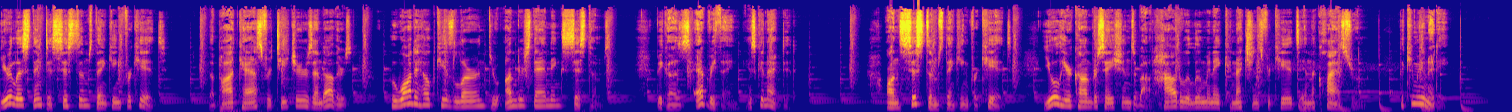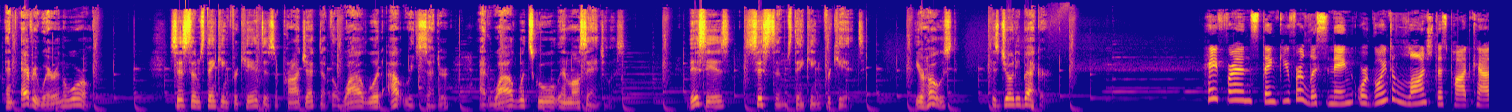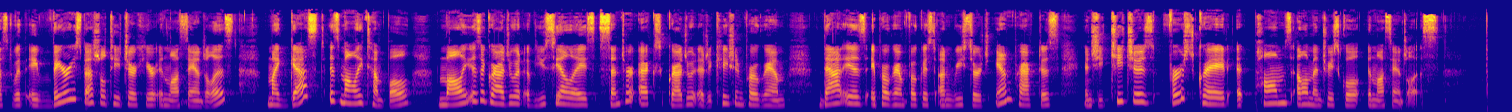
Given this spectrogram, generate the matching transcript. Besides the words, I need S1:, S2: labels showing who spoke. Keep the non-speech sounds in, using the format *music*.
S1: You're listening to Systems Thinking for Kids, the podcast for teachers and others who want to help kids learn through understanding systems, because everything is connected. On Systems Thinking for Kids, you'll hear conversations about how to illuminate connections for kids in the classroom, the community, and everywhere in the world. Systems Thinking for Kids is a project of the Wildwood Outreach Center at Wildwood School in Los Angeles. This is Systems Thinking for Kids. Your host is Jody Becker.
S2: Hey, friends, thank you for listening. We're going to launch this podcast with a very special teacher here in Los Angeles. My guest is Molly Temple. Molly is a graduate of UCLA's Center X graduate education program. That is a program focused on research and practice, and she teaches first grade at Palms Elementary School in Los Angeles.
